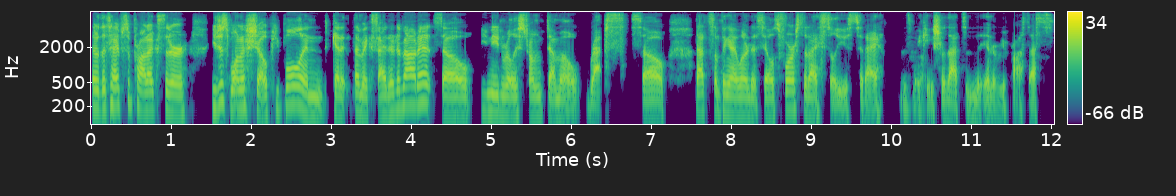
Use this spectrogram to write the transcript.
they're the types of products that are you just want to show people and get them excited about it. So you need really strong demo reps. So that's something I learned at Salesforce that I still use today is making sure that's in the interview process.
